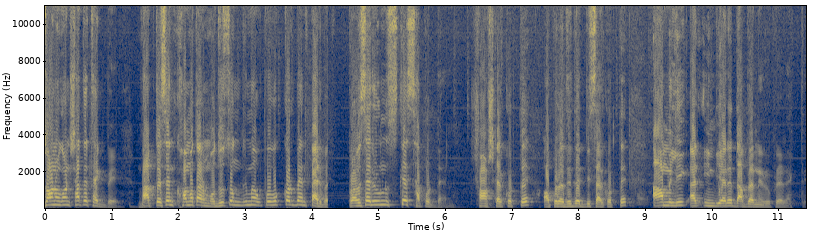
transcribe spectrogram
জনগণ সাথে থাকবে। ভাবতেছেন ক্ষমতার মধুচন্দ্রিমা উপভোগ করবেন, পারবেন। প্রফেসর ইউনুসকে সাপোর্ট দেন। সংস্কার করতে, অপরাধীদের বিচার করতে, আওয়ামী লীগ আর ইন্ডিয়ারে দাবরানির উপরে রাখতে।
